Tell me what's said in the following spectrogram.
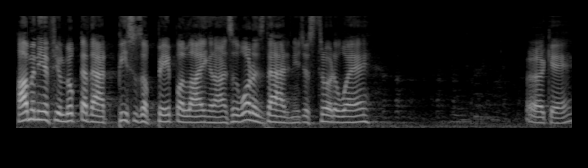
how many of you looked at that pieces of paper lying around and said, What is that? And you just throw it away? Okay.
